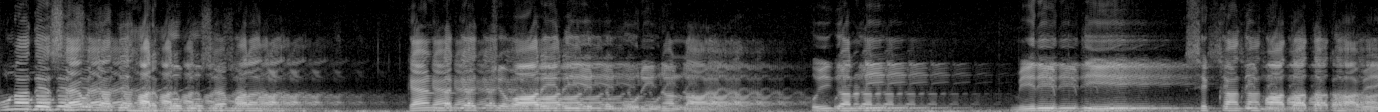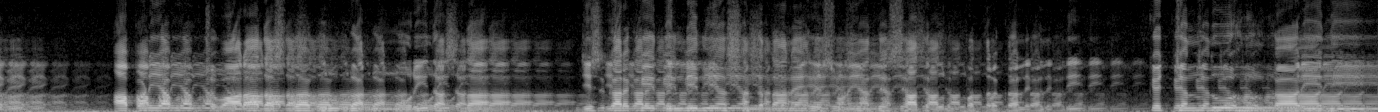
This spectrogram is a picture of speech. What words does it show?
ਉਹਨਾਂ ਦੇ ਸਹਿਬਜ਼ਾਦੇ ਹਰਗੋਬਿੰਦ ਸਾਹਿਬ ਮਹਾਰਾਜ। ਕਹਿਣ ਲੱਗਿਆ ਚਵਾਰੇ ਦੀ ਇੱਟ ਮੋਰੀ ਨਾਲ ਲਾ ਆਇਆ ਕੋਈ ਗੱਲ ਨਹੀਂ ਮੇਰੀ ਧੀ ਸਿੱਖਾਂ ਦੀ ਮਾਤਾ ਤਾਂ ਕਹਾਵੇਗੀ ਆਪਣੀ ਆਪ ਨੂੰ ਚਵਾਰਾ ਦੱਸਦਾ ਗੁਰੂ ਘਰ ਨੂੰ ਮੋਰੀ ਦੱਸਦਾ। ਜਿਸ ਕਰਕੇ ਦਿੱਲੀ ਦੀਆਂ ਸੰਗਤਾਂ ਨੇ ਇਹ ਸੁਣਿਆ ਤੇ ਸਤਿਗੁਰੂ ਨੂੰ ਪੱਤਰਕਾ ਲਿਖ ਦਿੱਤੀ। ਕਿ ਚੰਦੂ ਹੰਕਾਰੀ ਦੀ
